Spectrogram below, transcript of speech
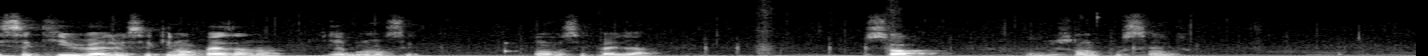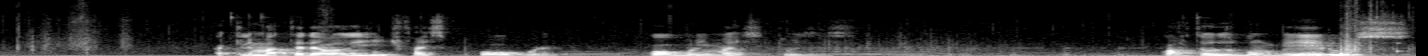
Isso aqui, velho, isso aqui não pesa não. E é bom você, bom você pegar. Só, só 1%. Aquele material ali a gente faz pólvora. Pólvora e mais coisas. Quartel dos bombeiros.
